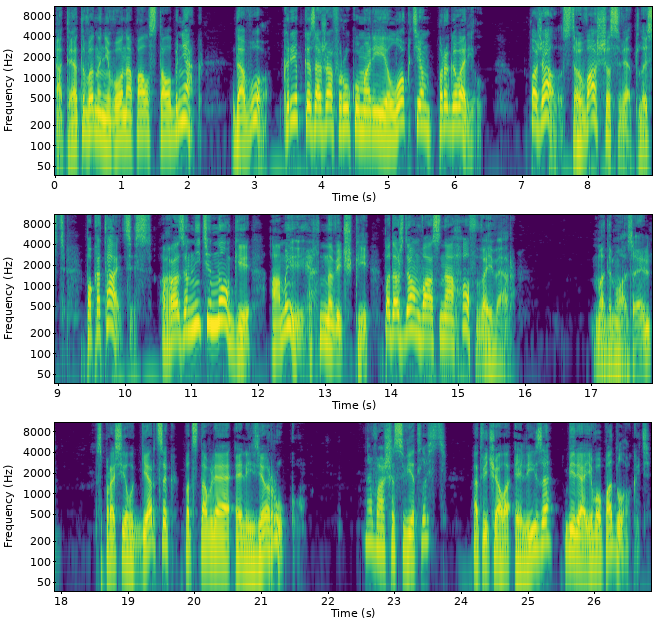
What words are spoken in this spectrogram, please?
От этого на него напал столбняк. Даво, крепко зажав руку Марии локтем, проговорил. «Пожалуйста, ваша светлость, Покатайтесь, разомните ноги, а мы, новички, подождем вас на Хоффвейвер. «Мадемуазель?» — спросил герцог, подставляя Элизе руку. «Ваша светлость?» — отвечала Элиза, беря его под локоть.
